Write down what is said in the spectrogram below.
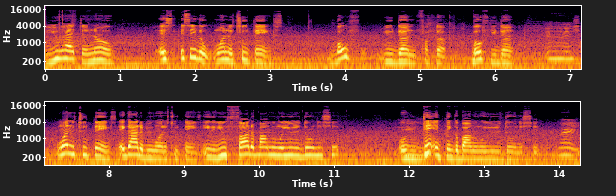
you had to know. It's it's either one or two things. Both you done fucked up. Both you done. Mm-hmm. One or two things. It got to be one or two things. Either you thought about me when you was doing this shit, or you didn't think about me when you was doing this shit. Right.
